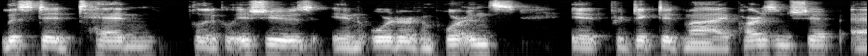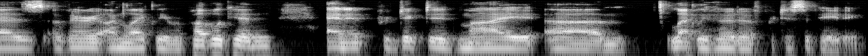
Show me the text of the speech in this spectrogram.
listed 10 political issues in order of importance. It predicted my partisanship as a very unlikely Republican, and it predicted my um, likelihood of participating.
